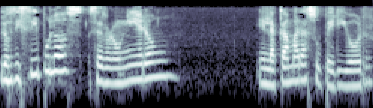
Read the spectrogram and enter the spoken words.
Los discípulos se reunieron en la cámara superior,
